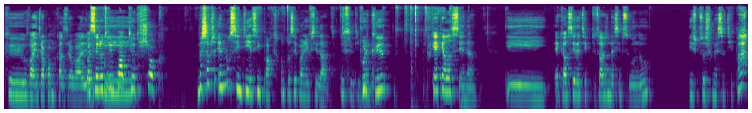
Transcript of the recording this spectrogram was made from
que vai entrar para o mercado de trabalho. Vai ser outro e- impacto e outro choque. Mas sabes, eu não senti esse impacto quando passei para a universidade. Eu senti bem. Porque, porque é aquela cena. E é aquela cena tipo, tu estás no décimo segundo e as pessoas começam tipo, ah,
